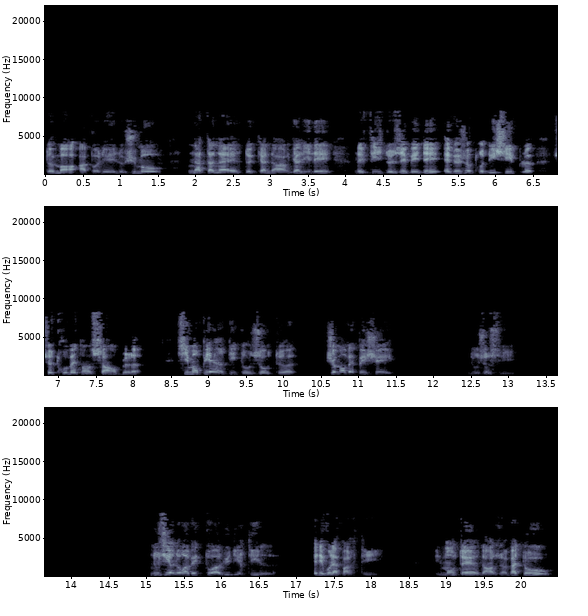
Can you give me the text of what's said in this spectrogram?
Thomas appelé le jumeau, Nathanaël de Cana en Galilée, les fils de Zébédée et deux autres disciples se trouvaient ensemble. Simon-Pierre dit aux autres, Je m'en vais pêcher. Nous aussi. Nous y allons avec toi, lui dirent-ils. Et les voilà partis. Ils montèrent dans un bateau,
